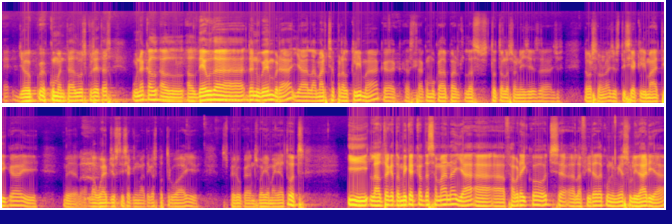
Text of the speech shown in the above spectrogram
Eh, jo comentar dues cosetes. Una que el, el 10 de, de novembre hi ha la marxa per al clima, que, que està convocada per les, totes les ONGs de, de Barcelona, Justícia Climàtica, i bé, la, la web Justícia Climàtica es pot trobar i espero que ens veiem allà tots. I l'altre que també aquest cap de setmana hi ha a, a Fabra i Cots, a la Fira d'Economia Solidària,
